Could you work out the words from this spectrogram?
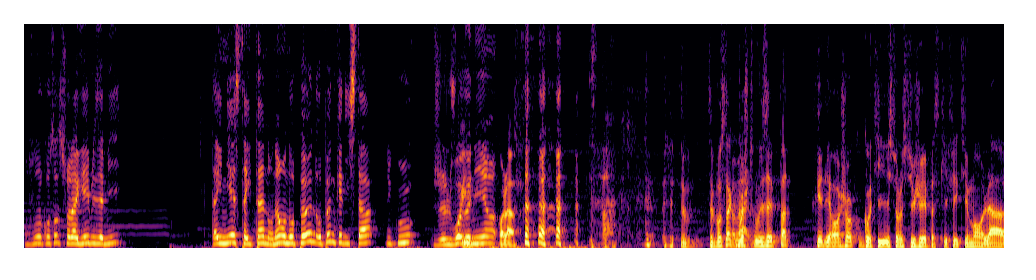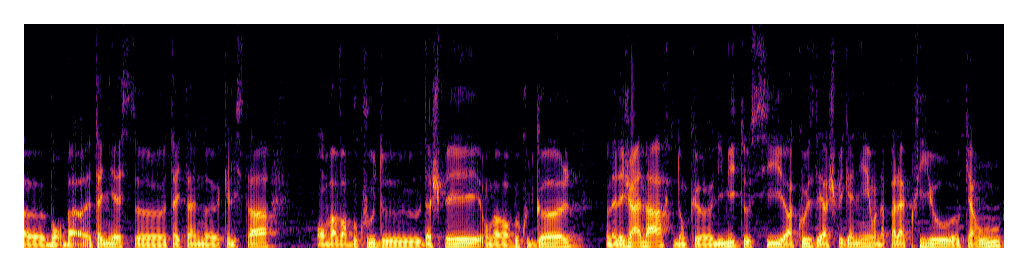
on se concentre sur la game, les amis. Tiny Titan, on est en open, open Kalista, du coup, je le vois venir. Voilà. c'est pour ça que moi je trouvais pas très dérangeant qu'on continue sur le sujet parce qu'effectivement, là, euh, bon, bah, euh, Titan, euh, Kalista, on va avoir beaucoup d'HP, on va avoir beaucoup de gold. On a déjà un arc, donc limite aussi à cause des HP gagnés, on n'a pas la prio Karou.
